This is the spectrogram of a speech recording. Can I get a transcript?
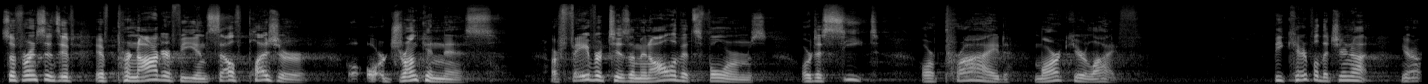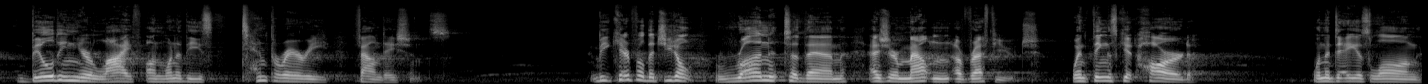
So, for instance, if, if pornography and self pleasure or, or drunkenness or favoritism in all of its forms or deceit or pride mark your life, be careful that you're not, you're building your life on one of these temporary foundations. Be careful that you don't run to them as your mountain of refuge. When things get hard, when the day is long,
